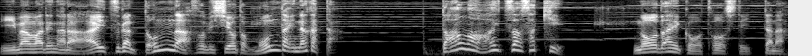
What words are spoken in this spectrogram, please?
今までならあいつがどんな遊びしようと問題なかった。だがあいつはさっき野太鼓を通して言ったな。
